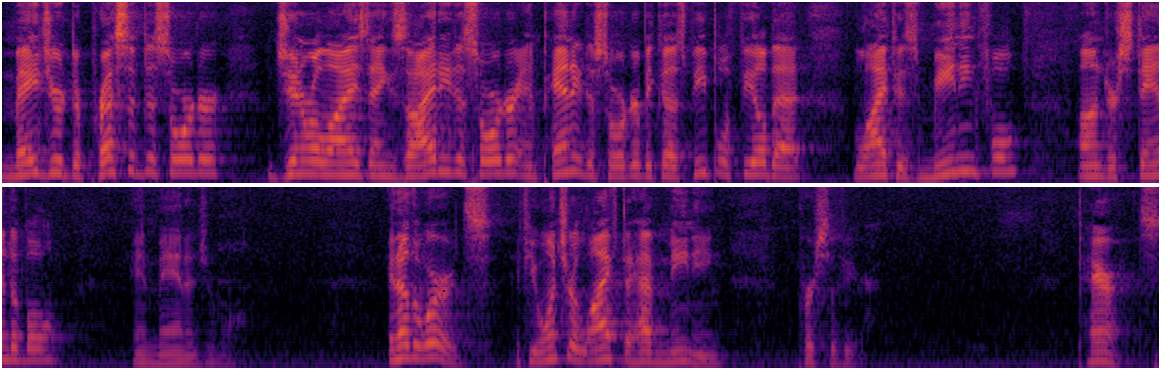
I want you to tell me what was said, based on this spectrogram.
major depressive disorder, generalized anxiety disorder, and panic disorder because people feel that life is meaningful, understandable, and manageable. In other words, if you want your life to have meaning, persevere. Parents,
